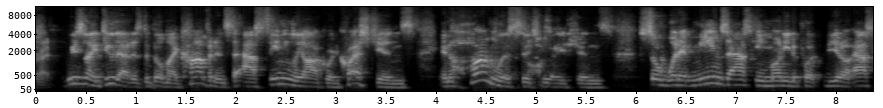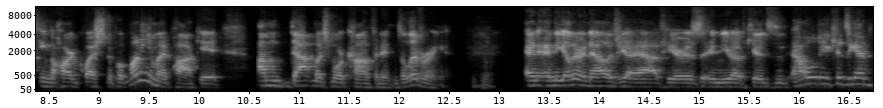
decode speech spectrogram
Right. The reason i do that is to build my confidence to ask seemingly awkward questions in harmless situations awesome. so when it means asking money to put you know asking the hard question to put money in my pocket i'm that much more confident in delivering it. Mm-hmm. and and the other analogy i have here is and you have kids how old are your kids again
